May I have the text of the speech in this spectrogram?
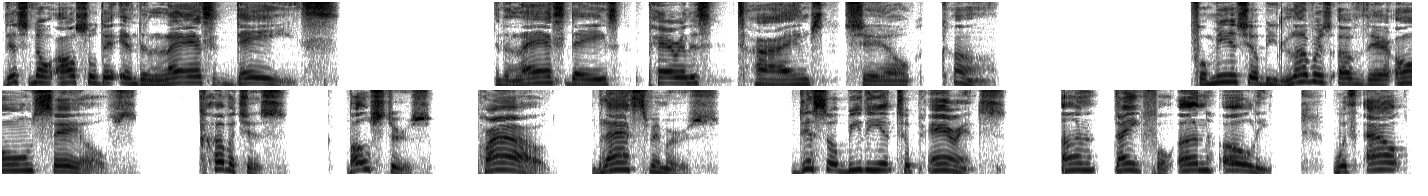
This know also that in the last days, in the last days, perilous times shall come. For men shall be lovers of their own selves, covetous, boasters, proud, blasphemers, disobedient to parents, unthankful, unholy, without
